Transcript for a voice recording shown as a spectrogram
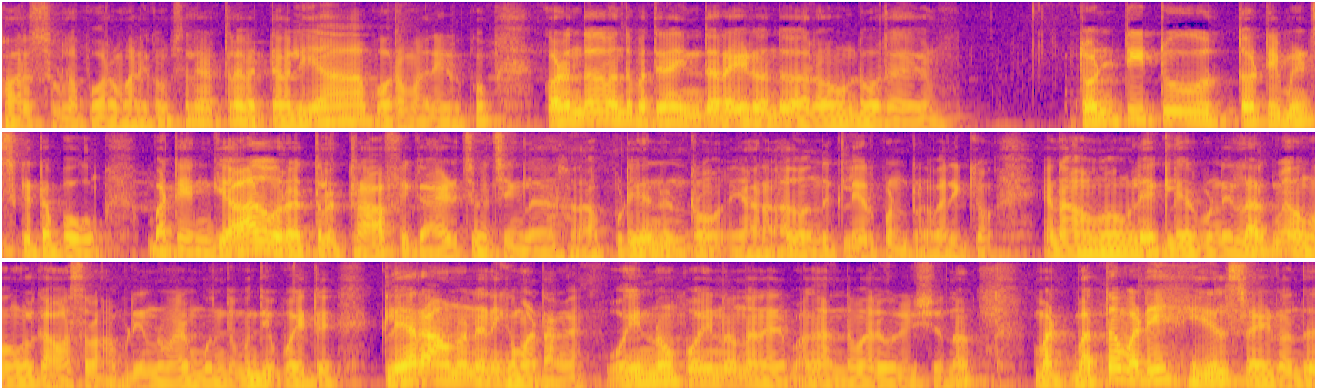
ஃபாரஸ்ட்டுக்குள்ளே போகிற மாதிரி இருக்கும். சில இடத்துல வெட்ட வழியாக போகிற மாதிரி இருக்கும். குழந்தது வந்து பார்த்திங்கன்னா இந்த ரைடு வந்து அரௌண்ட் ஒரு டுவெண்ட்டி டூ தேர்ட்டி மினிட்ஸ் கிட்ட போகும். பட் எங்கேயாவது ஒரு இடத்துல டிராஃபிக் ஆகிடுச்சுன்னு வச்சிங்களேன் அது அப்படியே நின்றோம். யாராவது வந்து கிளியர் பண்ணுற வரைக்கும். ஏன்னா அவங்கவுங்களே கிளியர் பண்ண எல்லாருக்குமே அவங்கவுங்களுக்கு அவசரம் அப்படின்ற மாதிரி முந்தி முந்தி போயிட்டு கிளியர் ஆகணும்னு நினைக்க மாட்டாங்க. போயிடணும் போயிடணும் தான் நினைப்பாங்க. அந்த மாதிரி ஒரு விஷயம் தான். பட் மற்றபடி ஹில்ஸ் ரைடு வந்து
